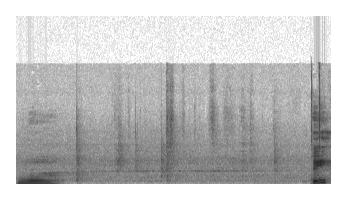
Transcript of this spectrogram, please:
Hmm. B.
